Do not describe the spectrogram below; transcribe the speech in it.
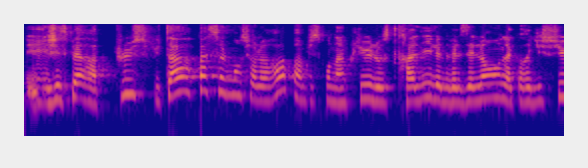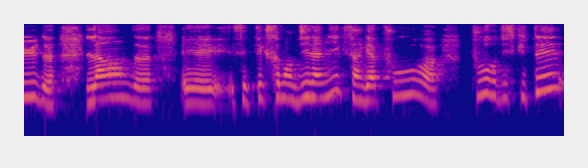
et j'espère à plus plus tard, pas seulement sur l'Europe, hein, puisqu'on inclut l'Australie, la Nouvelle-Zélande, la Corée du Sud, l'Inde, et c'est extrêmement dynamique, Singapour, pour discuter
